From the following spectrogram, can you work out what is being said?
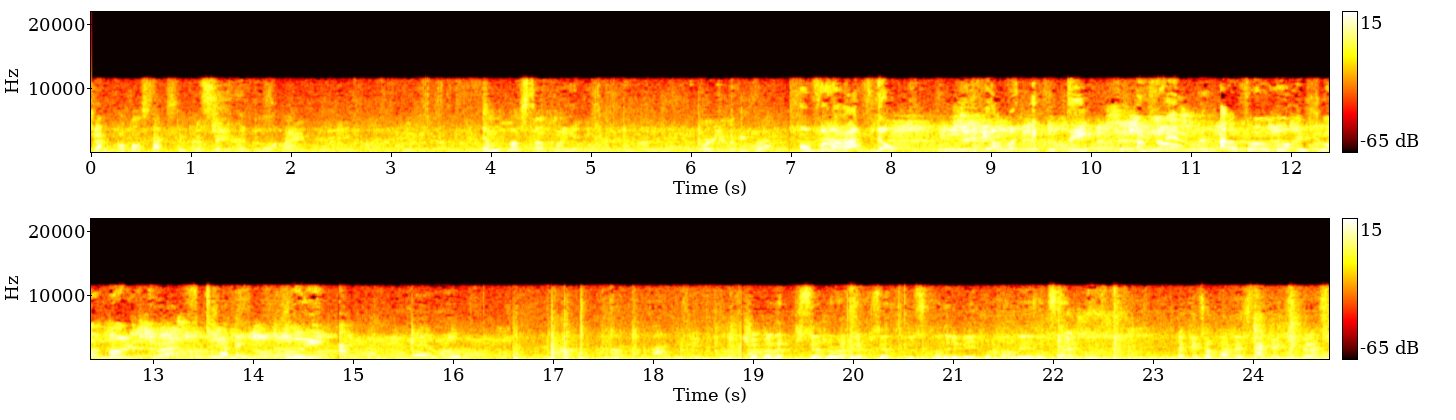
Jeanne, prends ton sac, s'il te plaît. C'est grand? J'aime pas ça quand il y a des avions dans l'air. Who are you looking for? On va dans l'avion et on va écouter un film. Avant, moi, je joue à Minecraft. Jamais. Oui. Je vais prendre la poussette, je vais rappeler la poussette. Peux-tu prendre les bébés? Je vais prendre les autres sacs. Ok, tu vas prendre le sac avec les collations.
